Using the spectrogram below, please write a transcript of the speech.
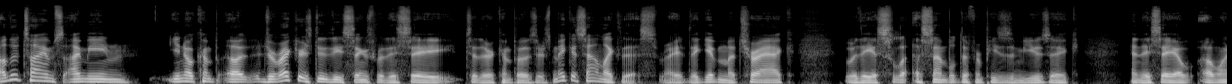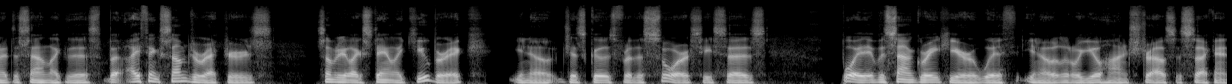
Other times, I mean, you know, comp- uh, directors do these things where they say to their composers, make it sound like this, right? They give them a track where they as- assemble different pieces of music and they say, I-, I want it to sound like this. But I think some directors, somebody like Stanley Kubrick, you know, just goes for the source. He says, boy, it would sound great here with, you know, a little Johann Strauss II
